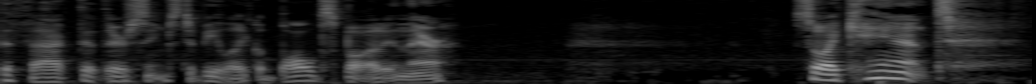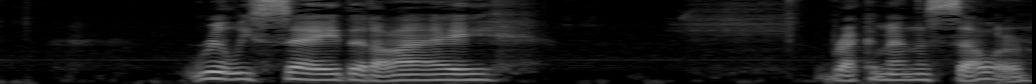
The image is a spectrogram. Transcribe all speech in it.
the fact that there seems to be like a bald spot in there. So I can't really say that I recommend the seller.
